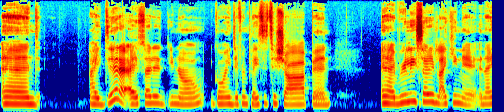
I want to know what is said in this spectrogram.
And I did. I started, you know, going different places to shop and and I really started liking it and I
